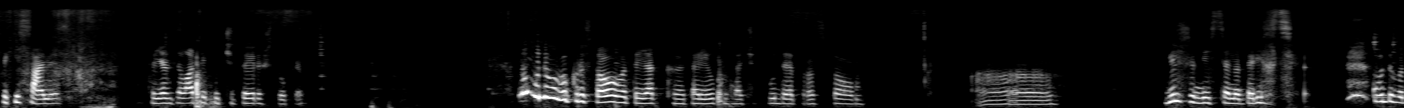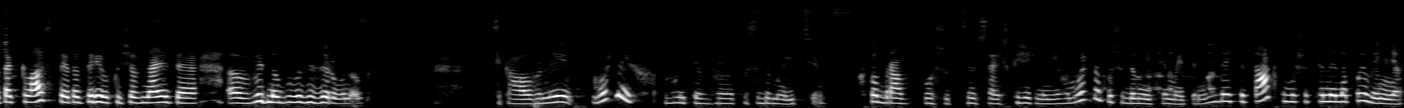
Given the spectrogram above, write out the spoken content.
Такі самі. То я взяла типу 4 штуки. Ну, будемо використовувати як тарілку, значить, буде просто більше місця на тарілці. Будемо так класти на тарілку, щоб, знаєте, е, видно було візерунок. Цікаво, вони можна їх мити в посудомийці? Хто брав посуд сенсей? Скажіть мені, його можна в посудомийці мити? Мені здається, так, тому що це не напилення.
